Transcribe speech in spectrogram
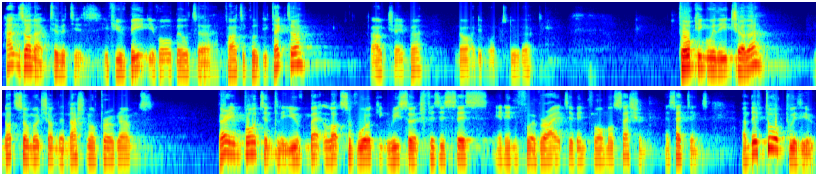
Hands-on activities. If you've been, you've all built a particle detector, cloud chamber. No, I didn't want to do that. Talking with each other, not so much on the national programs. Very importantly, you've met lots of working research physicists in a variety of informal session, uh, settings, and they've talked with you.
